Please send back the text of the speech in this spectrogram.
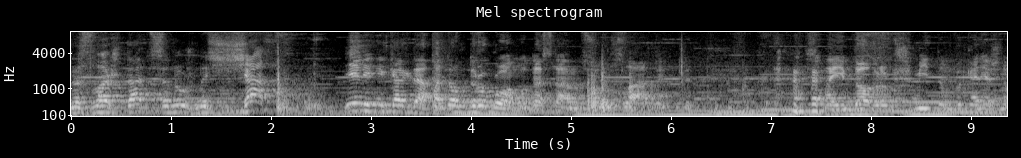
Наслаждаться нужно сейчас или никогда. Потом другому достанутся услады. С моим добрым Шмидтом вы, конечно,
